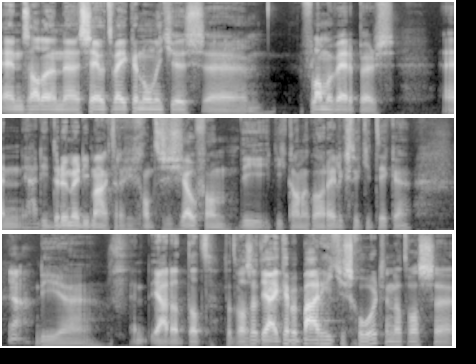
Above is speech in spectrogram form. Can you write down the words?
En ze hadden eh, CO2-kanonnetjes, eh, vlammenwerpers. En ja, die drummer die maakte er een gigantische show van. Die, die kan ook wel een redelijk stukje tikken. ja. Die, eh, en ja, dat, dat, dat was het. Ja, ik heb een paar hitjes gehoord en dat was, eh,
